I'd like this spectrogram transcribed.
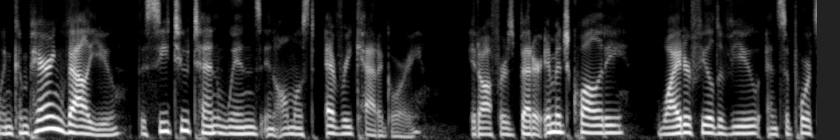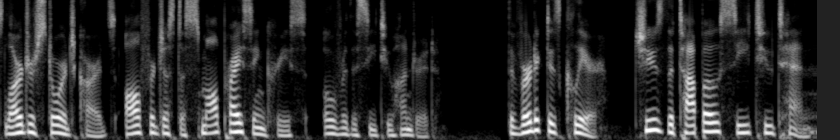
When comparing value, the C210 wins in almost every category. It offers better image quality, wider field of view, and supports larger storage cards, all for just a small price increase over the C200. The verdict is clear choose the Tapo C210.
